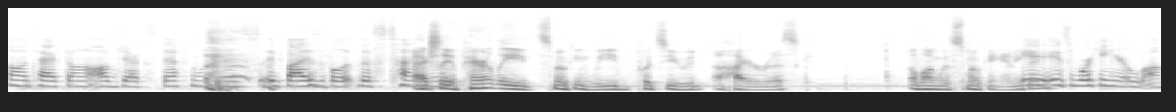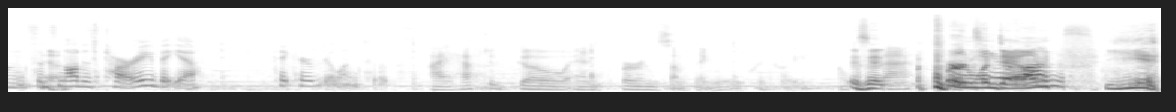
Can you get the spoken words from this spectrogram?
contact on objects definitely is advisable at this time. Actually, apparently, smoking weed puts you at a higher risk, along with smoking it, anything. it's working your lungs. It's Yeah. not as tarry, but yeah, take care of your lungs, folks. I have to go and burn something really quickly. I'll Is be it back. burn Into one your down? lungs. Yeah,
